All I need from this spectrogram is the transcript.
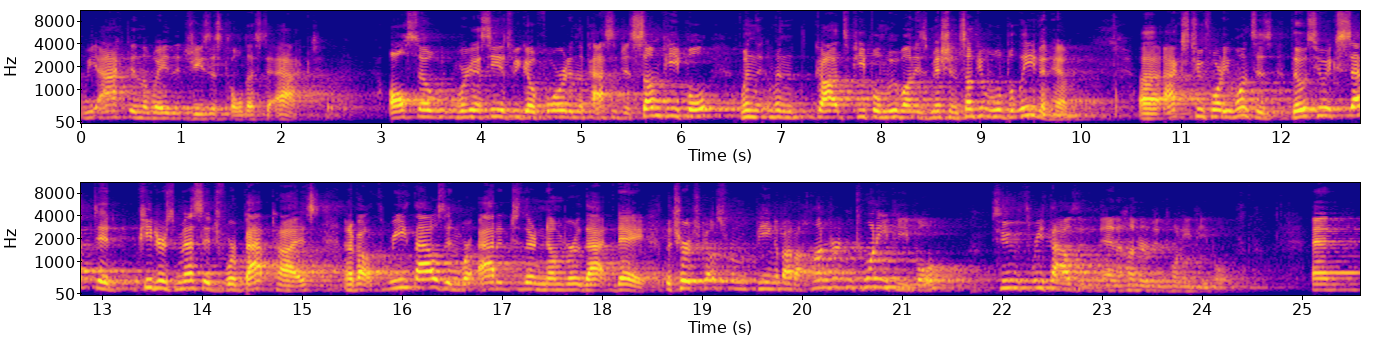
we act in the way that Jesus told us to act. Also, we're going to see as we go forward in the passages, some people, when, when God's people move on his mission, some people will believe in him. Uh, Acts 2.41 says, Those who accepted Peter's message were baptized, and about 3,000 were added to their number that day. The church goes from being about 120 people to 3,120 people. And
